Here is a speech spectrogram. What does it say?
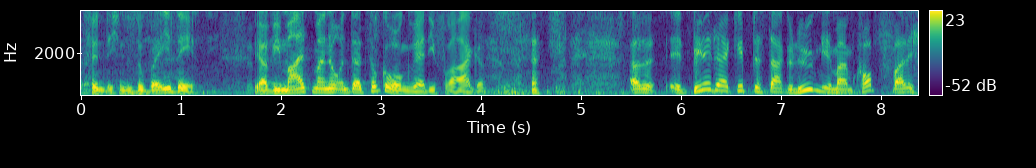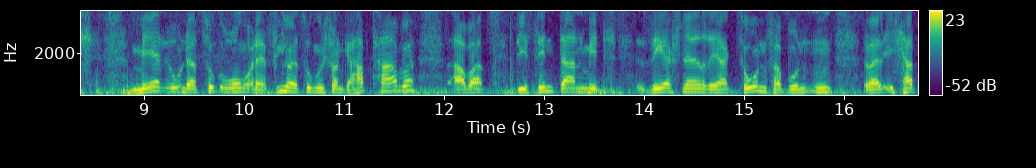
finde ich eine super Idee. Ja, wie malt man eine Unterzuckerung, wäre die Frage. Also äh, Bilder gibt es da genügend in meinem Kopf, weil ich mehrere Unterzuckerungen oder viele Unterzuckerungen schon gehabt habe. Aber die sind dann mit sehr schnellen Reaktionen verbunden, weil ich habe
